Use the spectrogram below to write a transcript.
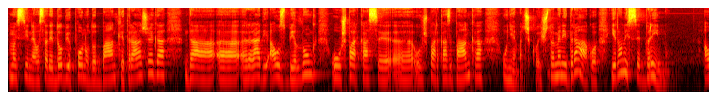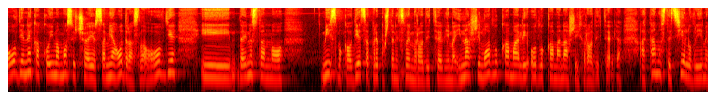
moj sin, evo, sad je dobio ponud od banke banke traže ga da e, radi Ausbildung u Sparkasse, e, u Sparkasse banka u Njemačkoj. Što je meni drago, jer oni se brinu. A ovdje nekako imam osjećaj, jer sam ja odrasla ovdje i da jednostavno mi smo kao djeca prepušteni svojim roditeljima i našim odlukama ili odlukama naših roditelja. A tamo ste cijelo vrijeme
